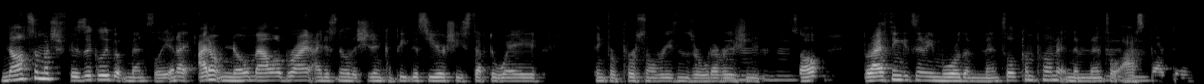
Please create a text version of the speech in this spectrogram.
not so much physically but mentally. And i, I don't know mal o'brien. I just know that she didn't compete this year. She stepped away i think for personal reasons or whatever mm-hmm, she needs mm-hmm. herself. But i think it's going to be more the mental component and the mental mm-hmm. aspect of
